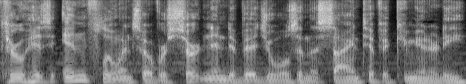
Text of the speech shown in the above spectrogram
Through his influence over certain individuals in the scientific community,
